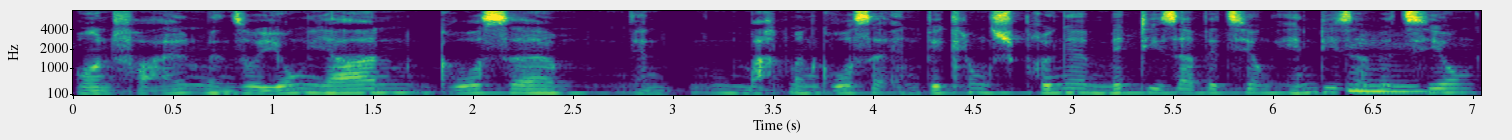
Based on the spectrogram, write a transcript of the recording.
Und vor allem in so jungen Jahren große, macht man große Entwicklungssprünge mit dieser Beziehung, in dieser mhm. Beziehung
